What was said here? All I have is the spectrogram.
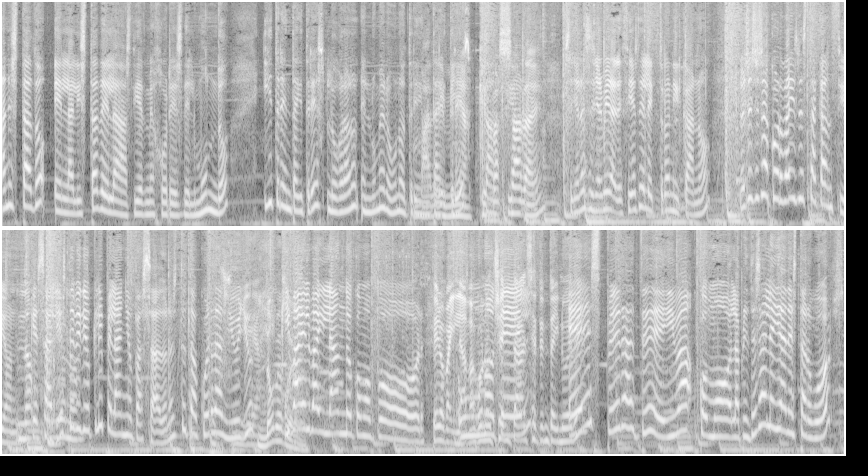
han estado en la lista de las 10 mejores del mundo y 33 lograron el número uno. 33 Madre mía, qué pasada, ¿eh? Señores, señor, mira, decías de electrónica, ¿no? No sé si os acordáis de esta canción, No, que salió este no. videoclip el año pasado. No sé si te acuerdas, Yuyu, idea. No me que iba él bailando como por Pero bailaba un con 80 hotel. al 79. Espérate, iba como la princesa Leia en Star Wars.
